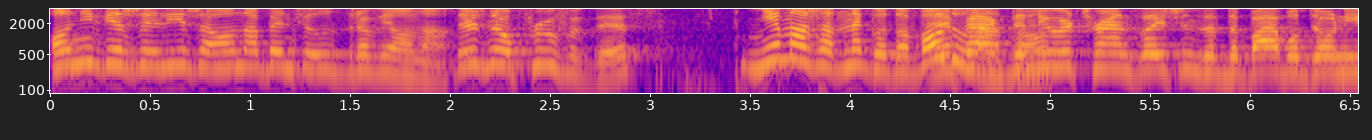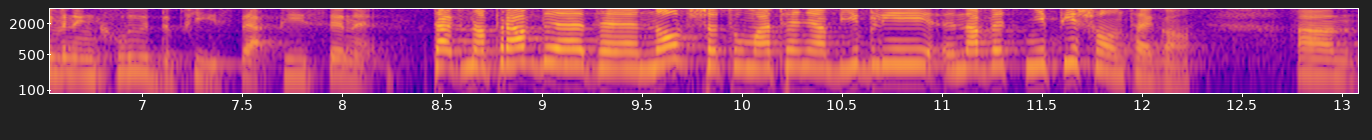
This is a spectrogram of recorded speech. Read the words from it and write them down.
oni wierzyli, że ona będzie uzdrowiona. There's no proof of this. Nie ma żadnego dowodu na fact, the to. newer translations of the Bible don't even include the piece, that piece in it. Tak naprawdę te nowsze tłumaczenia Biblii nawet nie piszą tego. Um,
